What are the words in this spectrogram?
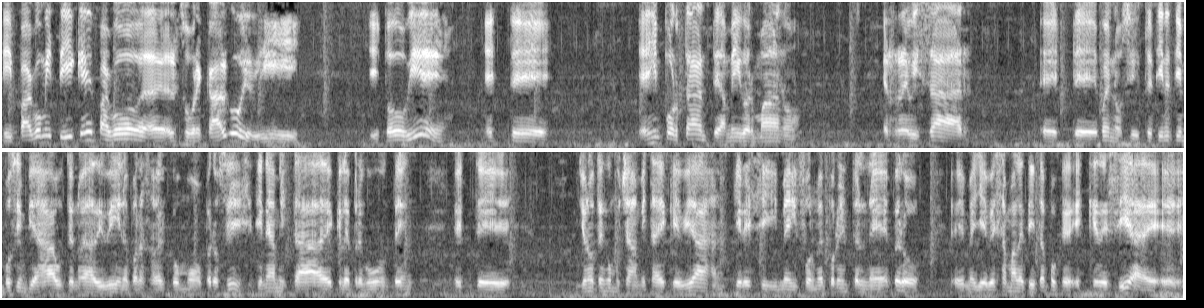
Y pago mi ticket, pago eh, el sobrecargo y, y, todo bien. Este, es importante, amigo, hermano, revisar. Este, bueno, si usted tiene tiempo sin viajar, usted no es adivino para saber cómo, pero sí, si tiene amistades que le pregunten, este, yo no tengo muchas amistades que viajan, quiere decir, me informé por internet, pero eh, me llevé esa maletita porque es que decía eh,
